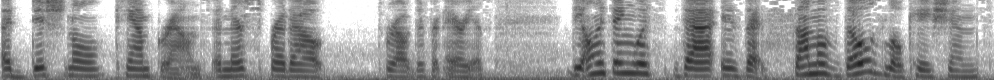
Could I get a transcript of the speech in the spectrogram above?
additional campgrounds and they're spread out throughout different areas. The only thing with that is that some of those locations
